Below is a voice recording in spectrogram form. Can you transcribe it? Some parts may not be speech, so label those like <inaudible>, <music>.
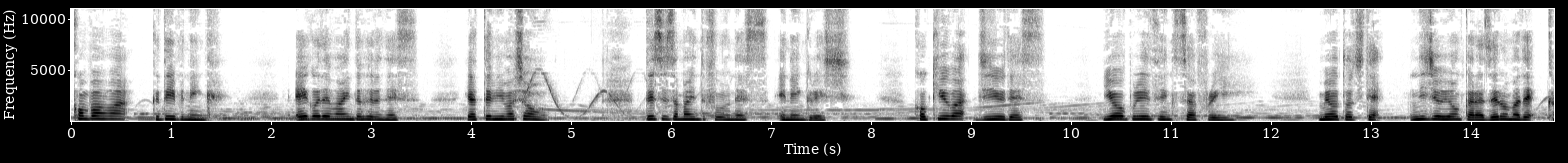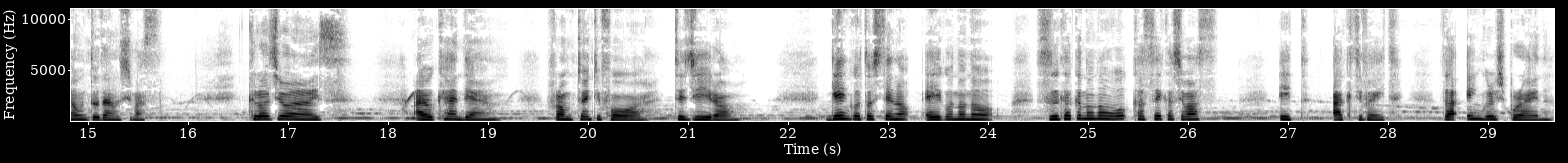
こんばんは。Good evening. 英語でマインドフルネス。やってみましょう。This is a mindfulness in English. 呼吸は自由です。Your breathings are free. 目を閉じて24から0までカウントダウンします。Close your eyes. I will count down from 24 to 0. 言語としての英語の脳、数学の脳を活性化します。It activates the English brain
